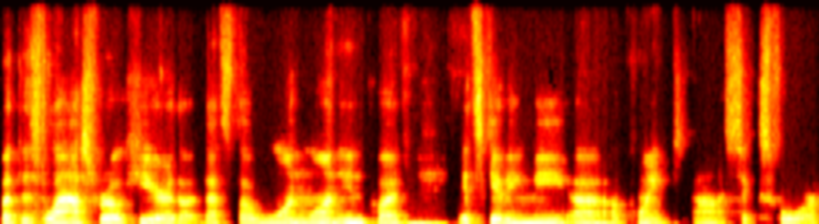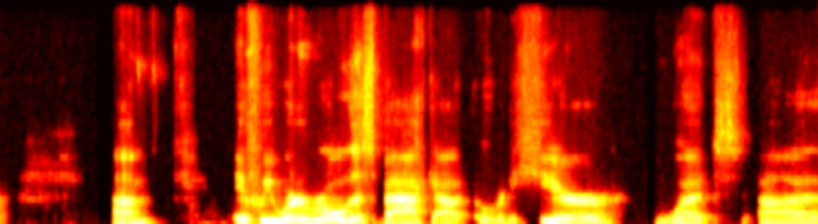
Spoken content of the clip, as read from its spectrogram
But this last row here, the, that's the one one input, it's giving me a, a 0.64. Um, if we were to roll this back out over to here, what uh,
